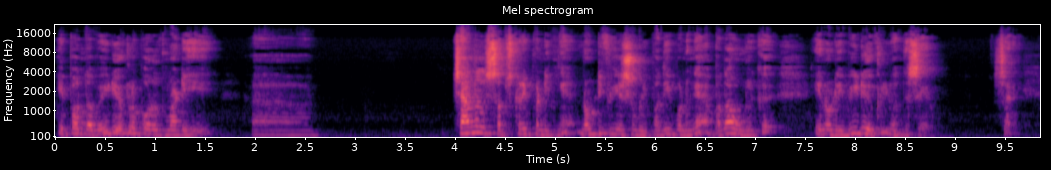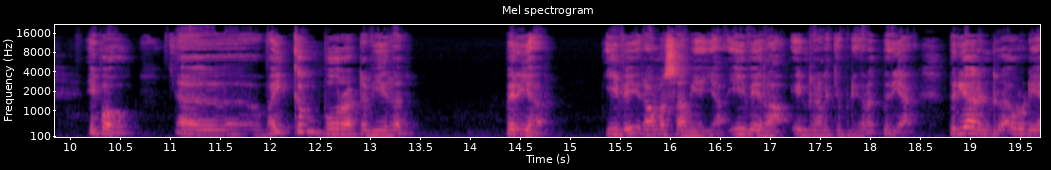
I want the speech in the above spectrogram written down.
இப்போ அந்த வீடியோக்குள்ளே போகிறதுக்கு முன்னாடி சேனல் சப்ஸ்கிரைப் பண்ணிக்கங்க. நோட்டிஃபிகேஷன் பில் பதிவு பண்ணுங்கள் அப்போ தான் உங்களுக்கு என்னுடைய வீடியோக்கள் வந்து சேரும். சரி. இப்போது வைக்கம் போராட்ட வீரர் பெரியார் ஈவே ராமசாமி ஐயா ஈவே ரா என்று அழைக்கப்படுகிறார் பெரியார். பெரியார் என்று அவருடைய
